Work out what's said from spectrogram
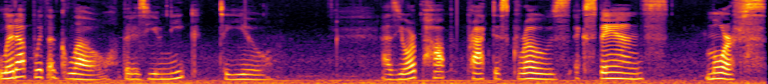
lit up with a glow that is unique to you. As your pop practice grows, expands, morphs,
